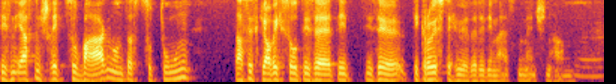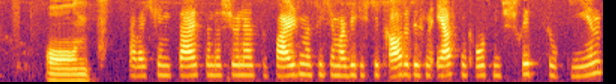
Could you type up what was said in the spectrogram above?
diesen ersten Schritt zu wagen und das zu tun, das ist, glaube ich, so diese, die, diese, die größte Hürde, die die meisten Menschen haben. Mhm. Und aber ich finde, da ist dann das Schöne, sobald man sich einmal wirklich getraut hat, diesen ersten großen Schritt zu gehen,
